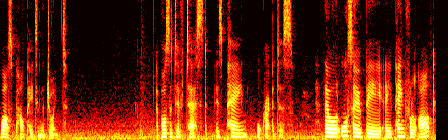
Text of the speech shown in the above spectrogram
whilst palpating the joint. A positive test is pain or crepitus. There will also be a painful arc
